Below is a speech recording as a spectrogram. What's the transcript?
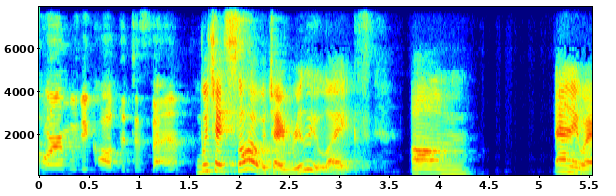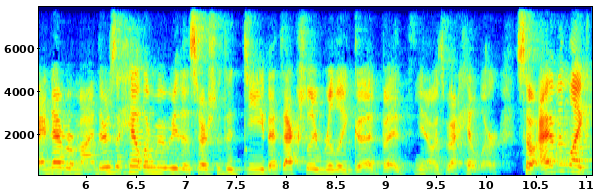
horror movie called The Descent. which I saw, which I really liked. Um. Anyway, never mind. There's a Hitler movie that starts with a D that's actually really good, but you know it's about Hitler. So I haven't like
